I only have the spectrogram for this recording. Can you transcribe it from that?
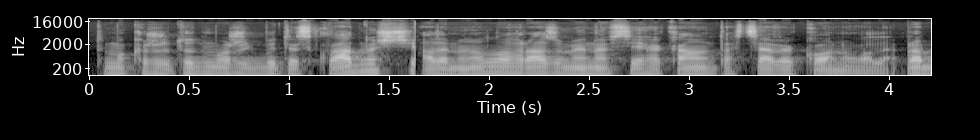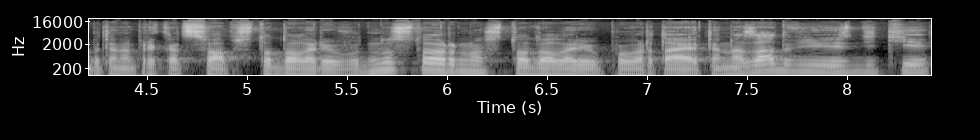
Тому кажу, тут можуть бути складнощі, але минулого разу ми на всіх аккаунтах це виконували. Робите, наприклад, свап 100 доларів в одну сторону, 100 доларів повертаєте назад в USDT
